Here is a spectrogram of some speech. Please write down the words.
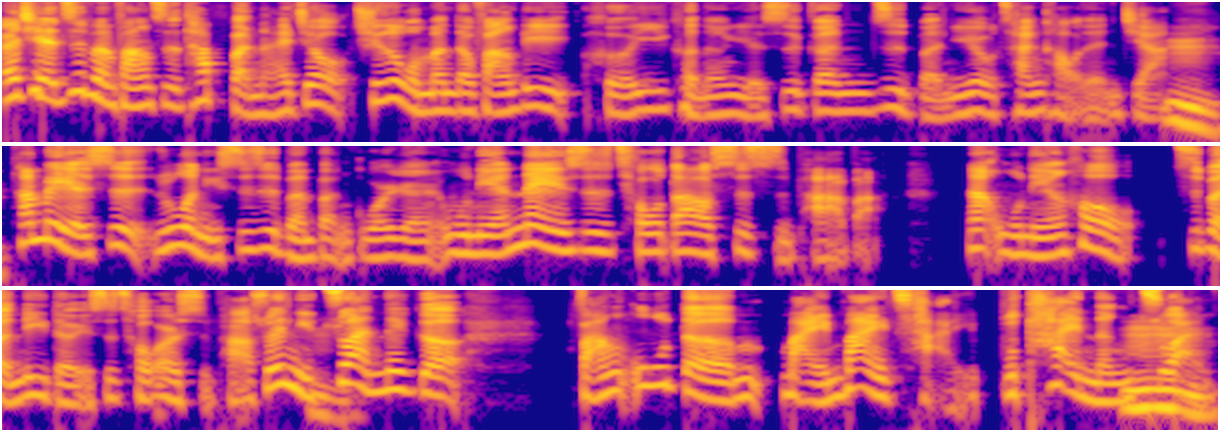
而且日本房子它本来就，其实我们的房地合一可能也是跟日本也有参考人家，嗯，他们也是，如果你是日本本国人，五年内是抽到四十趴吧，那五年后资本利得也是抽二十趴，所以你赚那个。房屋的买卖财不太能赚，嗯、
